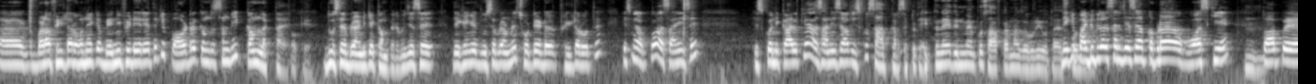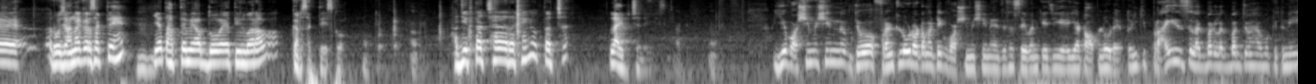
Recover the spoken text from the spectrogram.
बड़ा फ़िल्टर होने का बेनिफिट ये रहता है कि पाउडर कंजप्शन भी कम लगता है। ओके। दूसरे ब्रांड के कंपेयर में। जैसे देखेंगे दूसरे ब्रांड में छोटे फ़िल्टर होते हैं इसमें आपको आसानी से इसको निकाल के आसानी से आप इसको साफ़ कर सकते हैं। कितने दिन में हमको साफ़ करना ज़रूरी होता है देखिए? पर्टिकुलर सर जैसे आप कपड़ा वॉश किए तो आप रोज़ाना कर सकते हैं या तो हफ़्ते में आप दो या तीन बार आप कर सकते हैं इसको। जितना अच्छा रखेंगे उतना अच्छा लाइफ चलेगी। ये वॉशिंग मशीन जो front load automatic washing machine है जैसे सेवन के है या टॉप लोड है तो इनकी प्राइस लगभग लगभग जो है वो कितनी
